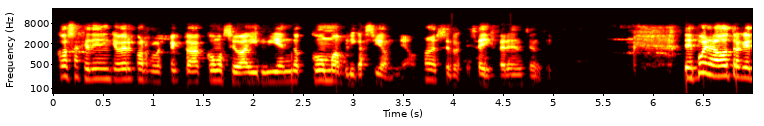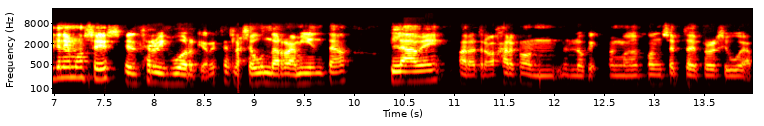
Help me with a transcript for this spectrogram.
cosas que tienen que ver con respecto a cómo se va a ir viendo como aplicación, digamos, ¿no? esa, esa diferencia en sí. Después la otra que tenemos es el Service Worker. Esta es la segunda herramienta clave para trabajar con, lo que, con el concepto de Progressive Web.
